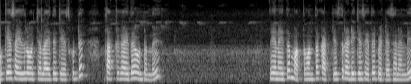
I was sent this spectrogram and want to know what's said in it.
ఒకే సైజులో వచ్చేలా అయితే చేసుకుంటే చక్కగా అయితే ఉంటుంది. నేనైతే మొత్తం అంతా కట్ చేసి రెడీ చేసి అయితే పెట్టేశానండి.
